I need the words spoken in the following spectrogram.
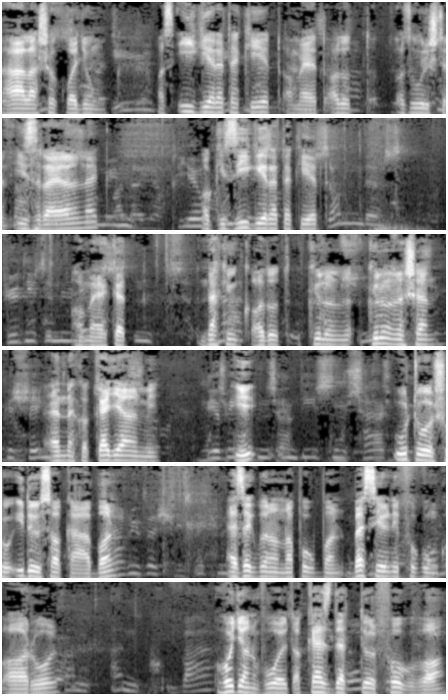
hálások vagyunk az ígéretekért, amelyet adott az Úristen Izraelnek, aki az ígéretekért amelyeket nekünk adott, külön, különösen ennek a kegyelmi utolsó időszakában, ezekben a napokban beszélni fogunk arról, hogyan volt a kezdettől fogva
